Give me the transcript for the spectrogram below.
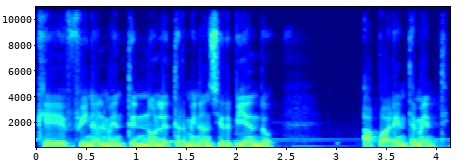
que finalmente no le terminan sirviendo aparentemente.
